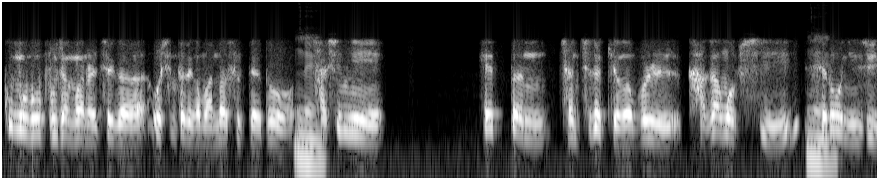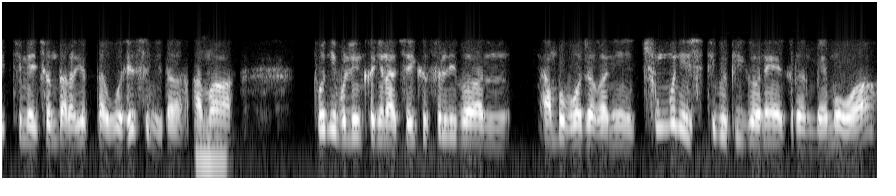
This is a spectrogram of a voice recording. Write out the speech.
국무부 부장관을 제가 워싱턴에 가 만났을 때도 네. 자신이 했던 전체적 경험을 가감 없이 네. 새로운 인수위 팀에 전달하겠다고 했습니다. 아마 음. 토니 블링컨이나 제이크 슬리번 안보보좌관이 충분히 스티브 비건의 그런 메모와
